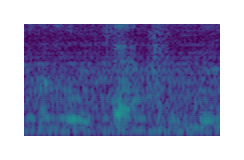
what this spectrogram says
Like to hold that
